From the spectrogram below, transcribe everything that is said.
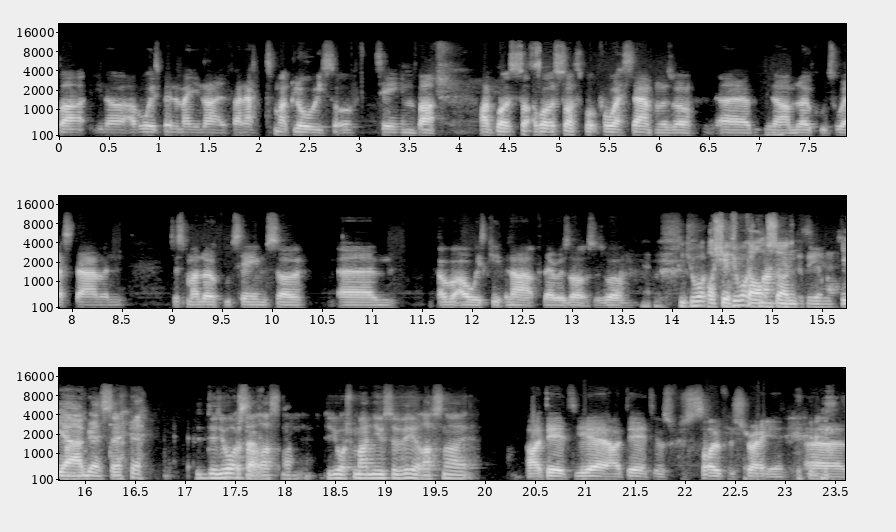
but you know, I've always been a Man United fan. That's my glory sort of team. But I've got a, so- I've got a soft spot for West Ham as well. Uh, you know, I'm local to West Ham and just my local team, so um, I will always keep an eye out for their results as well. Did you watch? What's did your you watch thoughts Man on- Sevilla Yeah, night? I'm gonna say. Did you watch What's that that? last night? Did you watch Man U Sevilla last night? I did, yeah, I did. It was so frustrating, um,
